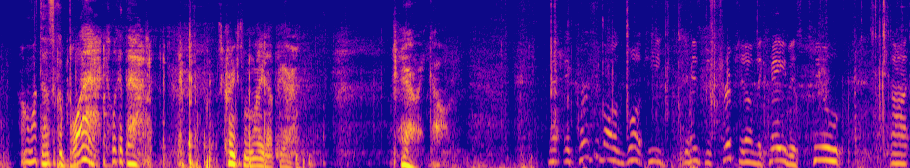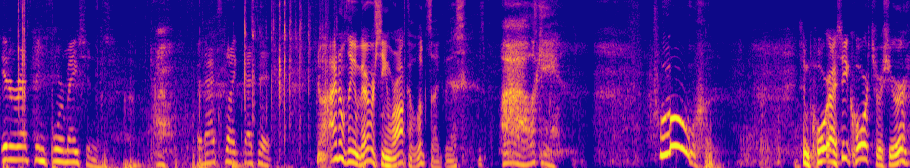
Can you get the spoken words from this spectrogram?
I don't know what that is. Look at black. Look at that. Let's crank some light up here. There we go. Now, in Kercheval's book, he his description of the cave is two uh, interesting formations. And that's like, that's it. No, I don't think I've ever seen rock that looks like this. Wow, looky. Woo! Some quartz. I see quartz for sure.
